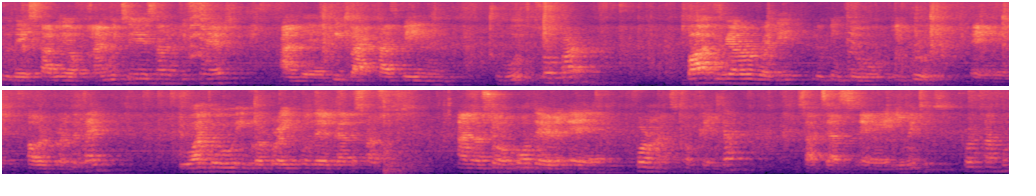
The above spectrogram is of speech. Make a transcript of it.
to the study of languages and dictionaries, and the feedback has been good so far. But we are already looking to improve uh, our prototype we want to incorporate other data sources and also other uh, formats of data, such as uh, images, for example.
